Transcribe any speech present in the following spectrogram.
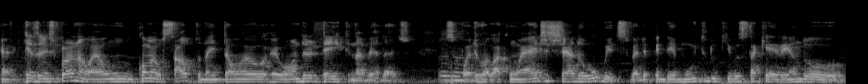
É, quer dizer, um Explorer não, é um. Como é o salto, né? Então é o, é o Undertake, na verdade. Uhum. Você pode rolar com Edge, Shadow ou Wits. Vai depender muito do que você está querendo.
